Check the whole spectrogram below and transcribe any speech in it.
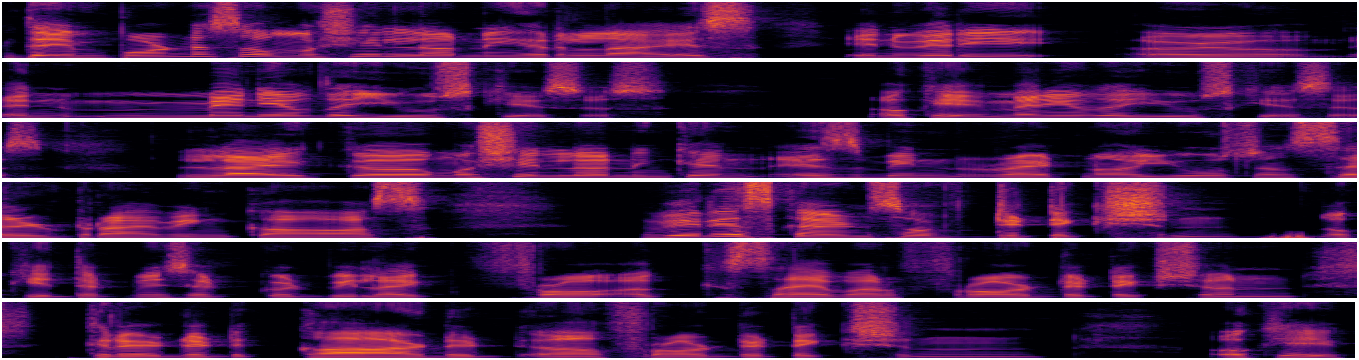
the importance of machine learning relies in very uh, in many of the use cases. Okay many of the use cases like uh, machine learning can is been right now used in self-driving cars various kinds of detection. Okay that means it could be like fraud uh, cyber fraud detection credit card uh, fraud detection. Okay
